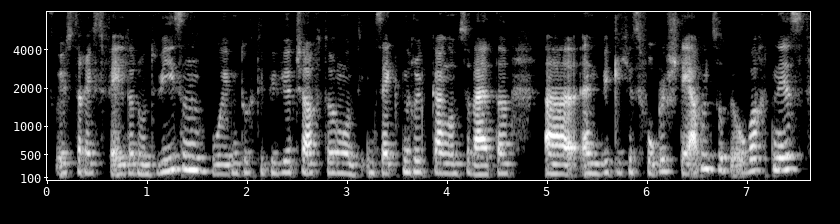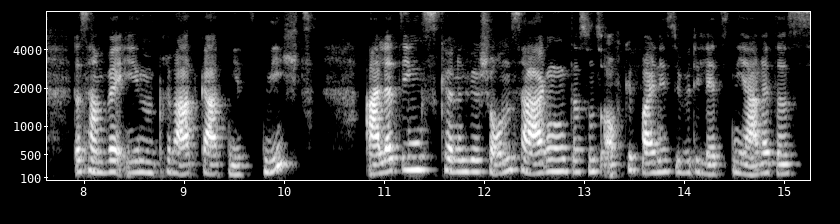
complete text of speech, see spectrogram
auf Österreichs Feldern und Wiesen, wo eben durch die Bewirtschaftung und Insektenrückgang und so weiter äh, ein wirkliches Vogelsterben zu beobachten ist. Das haben wir im Privatgarten jetzt nicht. Allerdings können wir schon sagen, dass uns aufgefallen ist über die letzten Jahre, dass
